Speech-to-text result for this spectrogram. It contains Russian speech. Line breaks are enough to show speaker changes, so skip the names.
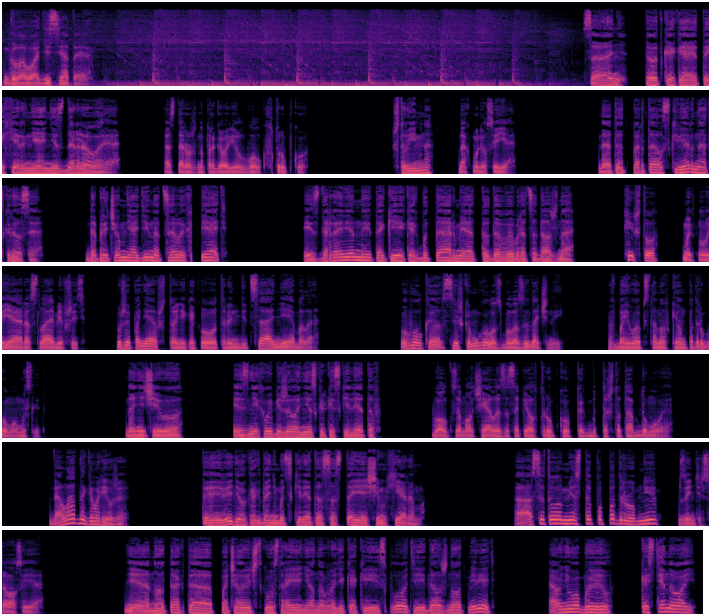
Глава десятая «Сань, тут какая-то херня нездоровая», — осторожно проговорил волк в трубку.
«Что именно?» — нахмурился я.
«Да тут портал скверно открылся. Да причем не один, а целых пять. И здоровенные такие, как будто армия оттуда выбраться должна».
«И что?» — хмыкнул я, расслабившись, уже поняв, что никакого трындеца не было. У волка слишком голос был озадаченный. В боевой обстановке он по-другому мыслит.
«Да ничего. Из них выбежало несколько скелетов».
Волк замолчал и засопел в трубку, как будто что-то обдумывая. «Да ладно, говори уже».
«Ты видел когда-нибудь скелета со стоящим хером?»
«А с этого места поподробнее», — заинтересовался я.
«Не, ну так-то по человеческому строению оно вроде как и из плоти и должно отмереть. А у него был костяной.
